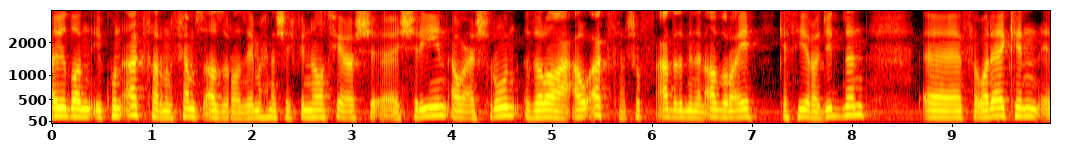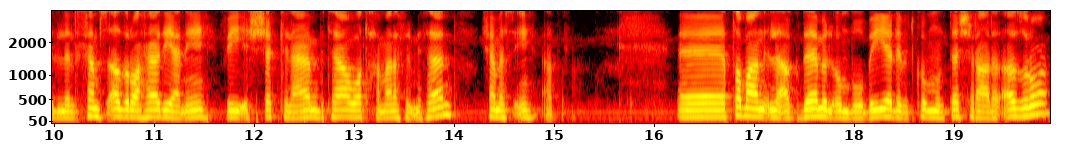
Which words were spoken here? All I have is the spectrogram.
أيضا يكون أكثر من خمس أذرع زي ما إحنا شايفين هو في عش- عشرين أو عشرون ذراع أو أكثر. شوف عدد من الأذرع إيه؟ كثيرة جدا. آه، ولكن ال- الخمس أذرع هذه يعني إيه؟ في الشكل العام بتاعه واضحة معنا في المثال. خمس إيه؟ أذرع. آه، طبعا الأقدام الأنبوبية اللي بتكون منتشرة على الأذرع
